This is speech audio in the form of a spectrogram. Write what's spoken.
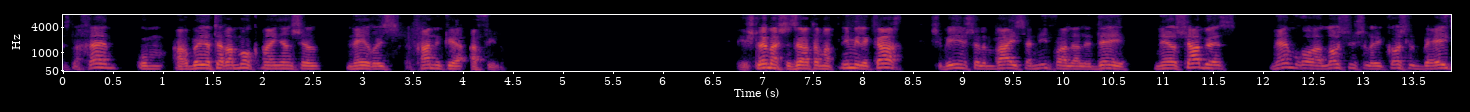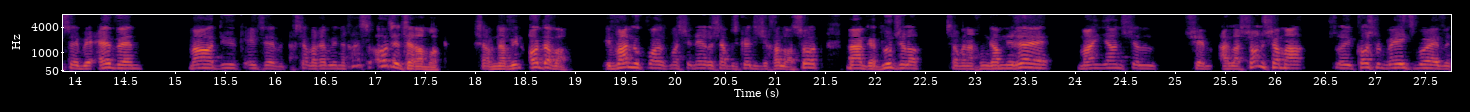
אז לכן, הוא הרבה יותר עמוק מהעניין של נרויס חנוכה אפילו. יש למה שזה אתה מפנימי לכך, שבעניין שלם בייס הניפעל על ידי נר שבס, נאמרו הלושן שלו יקוש בעץ ובאבן, מה הדיוק עץ אבן? עכשיו הרבי נכנס עוד יותר עמוק. עכשיו נבין עוד דבר. הבנו כבר את מה שנראה שבס קודש יכול לעשות, מה הגדלות שלו, עכשיו אנחנו גם נראה מה העניין של, שהלשון שמה, שלא יקוש בעץ בו אבן.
